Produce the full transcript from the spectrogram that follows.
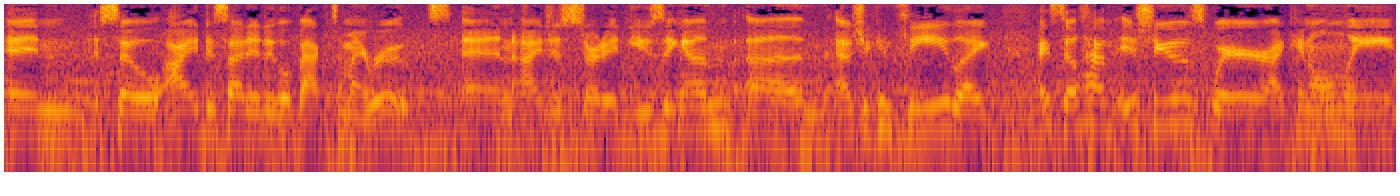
And so I decided to go back to my roots and I just started using them. Um, as you can see, like I still have issues where I can only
